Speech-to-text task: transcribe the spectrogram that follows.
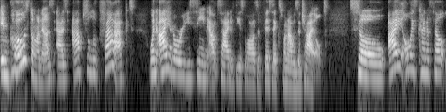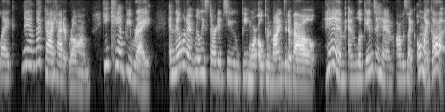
imposed on us as absolute fact when I had already seen outside of these laws of physics when I was a child. So I always kind of felt like, man, that guy had it wrong. He can't be right. And then when I really started to be more open minded about him and look into him, I was like, oh my God,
